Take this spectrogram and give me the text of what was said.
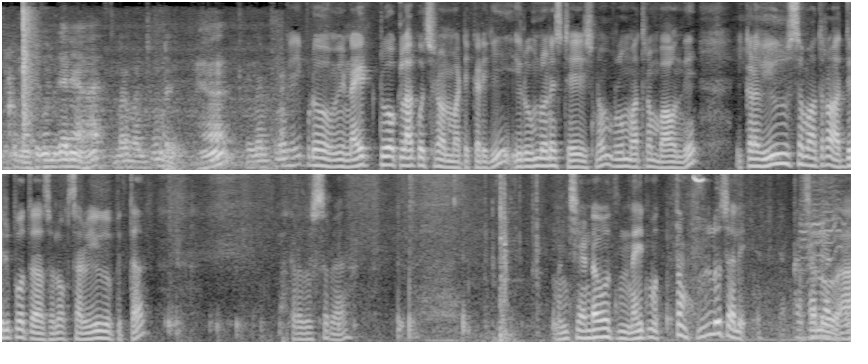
ఇంకా మంచిగా ఉంది కానీ మరి మంచిగా ఉంటుంది ఆ? ఇప్పుడు నైట్ టూ ఓ క్లాక్ వచ్చినాం అనమాట ఇక్కడికి. ఈ రూమ్లోనే స్టే చేసినాం. రూమ్ మాత్రం బాగుంది. ఇక్కడ వ్యూ చూస్తే మాత్రం అదిరిపోతుంది అసలు. ఒకసారి వ్యూ చూపిస్తా అక్కడ చూస్తారా మంచి ఎండ అవుతుంది నైట్ మొత్తం ఫుల్ చలి. అసలు ఆ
